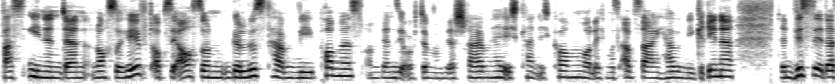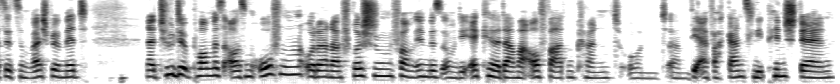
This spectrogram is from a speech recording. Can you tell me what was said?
was ihnen denn noch so hilft, ob sie auch so ein Gelüst haben wie Pommes und wenn sie euch dann mal wieder schreiben, hey, ich kann nicht kommen oder ich muss absagen, ich habe Migräne, dann wisst ihr, dass ihr zum Beispiel mit einer Tüte Pommes aus dem Ofen oder einer frischen vom Imbiss um die Ecke da mal aufwarten könnt und ähm, die einfach ganz lieb hinstellen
